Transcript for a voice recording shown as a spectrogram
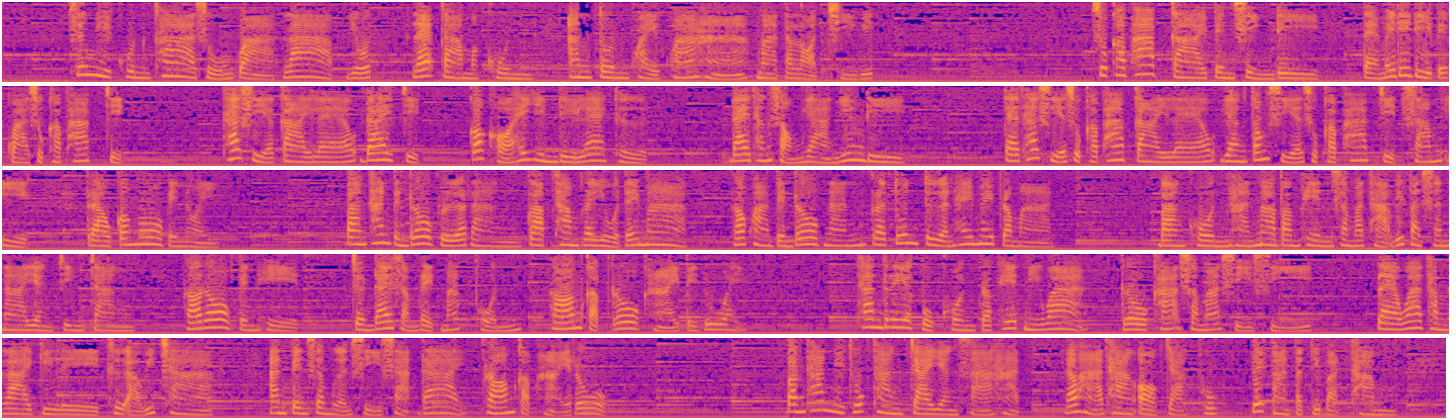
ำซึ่งมีคุณค่าสูงกว่าลาบยศ และกามคุณ อันตนไขว่คว้าหามาตลอดชีวิต สุขภาพกายเป็นสิ่งดี แต่ไม่ได้ดีไปกว่าสุขภาพจิต ถ้าเสียกายแล้วได้จิต ก็ขอให้ยินดีแลกเถิด ได้ทั้งสองอย่างยิ่งดี แต่ถ้าเสียสุขภาพกายแล้วยังต้องเสียสุขภาพจิตซ้ำอีก เราก็โง่ไปหน่อย บางท่านเป็นโรคเรื้อรัง กลับทำประโยชน์ได้มาก เพราะความเป็นโรคนั้นกระตุ้นเตือนให้ไม่ประมาท บางคนหันมาบำเพ็ญสมถาวิปัสสนาอย่างจริงจัง เพราะโรคเป็นเหตุ จนได้สำเร็จมรรคผล พร้อมกับโรคหายไปด้วย ท่านเรียกบุคคลประเภทนี้ว่า โรคะสมะสีสี แปลว่าทำลายกิเลสคืออวิชชา อันเป็นเสมือนศีรษะได้พร้อมกับหายโรค บางท่านมีทุกทางใจอย่างสาหัส แล้วหาทางออกจากทุกด้วยการปฏิบัติธรรม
